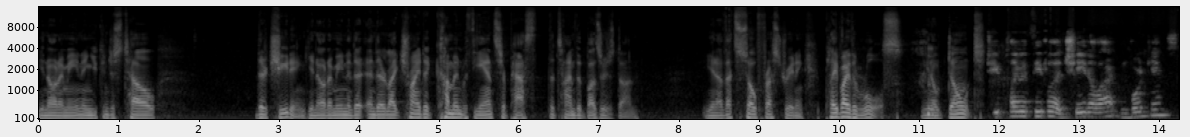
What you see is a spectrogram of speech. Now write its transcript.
you know what I mean? And you can just tell they're cheating, you know what I mean? And they're, and they're like trying to come in with the answer past the time the buzzer's done. You know, that's so frustrating. Play by the rules. You know, don't. Do you play with people that cheat a lot in board games?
